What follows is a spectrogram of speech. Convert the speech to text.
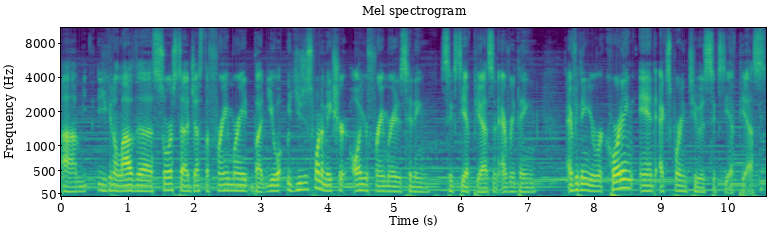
Um, you can allow the source to adjust the frame rate, but you you just want to make sure all your frame rate is hitting 60 FPS and everything everything you're recording and exporting to is 60 FPS.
